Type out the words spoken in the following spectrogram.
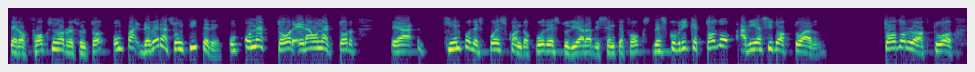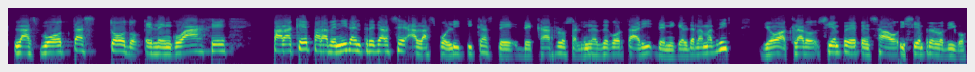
pero Fox nos resultó un de veras un títere, un, actor, era un actor. tiempo después, cuando pude estudiar a Vicente Fox, descubrí que todo había sido actuado, todo lo actuó, las botas, todo, el lenguaje. ¿Para qué? Para venir a entregarse a las políticas de, Carlos Salinas de Gortari, de Miguel de la Madrid. Yo aclaro, siempre he pensado y siempre lo digo,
